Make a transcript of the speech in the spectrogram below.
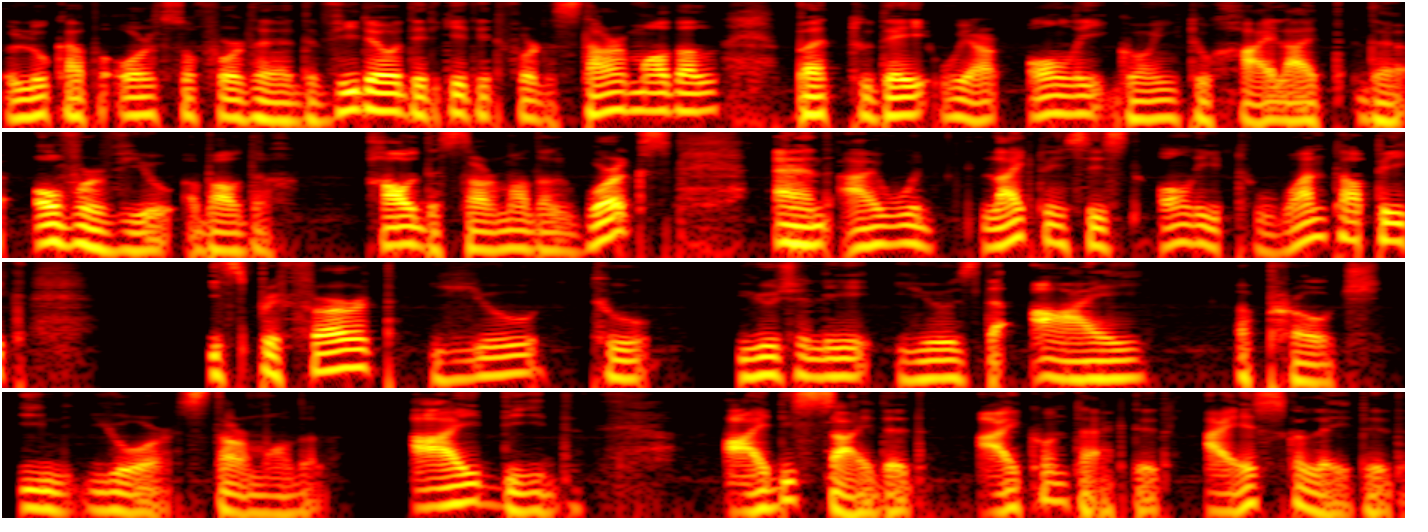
look up also for the the video dedicated for the star model but today we are only going to highlight the overview about the how the star model works and I would like to insist only to one topic. It's preferred you to usually use the I approach in your star model. I did, I decided, I contacted, I escalated,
